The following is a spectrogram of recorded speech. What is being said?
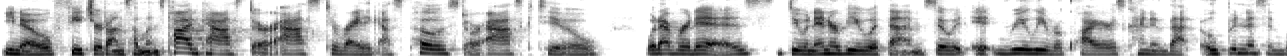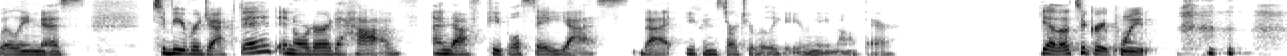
you know, featured on someone's podcast or asked to write a guest post or asked to whatever it is, do an interview with them. So it, it really requires kind of that openness and willingness to be rejected in order to have enough people say yes that you can start to really get your name out there. Yeah, that's a great point.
